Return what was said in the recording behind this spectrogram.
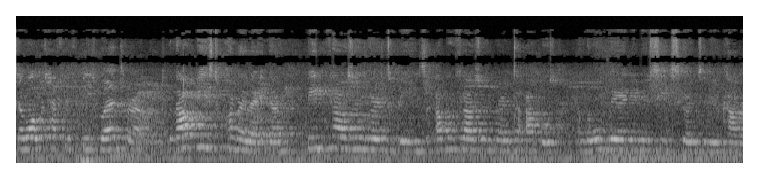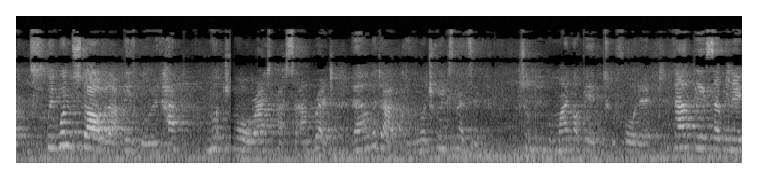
So what would happen if bees weren't around? Without bees to pollinate them, bean flowers would grow into beans, apple flowers would grow into apples, and there wouldn't be any new seeds to go into new carrots. We wouldn't starve without bees, but we'd have much more rice, pasta and bread. However, that become much more expensive. Some people might not be able to afford it. Without bees, there'll be no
